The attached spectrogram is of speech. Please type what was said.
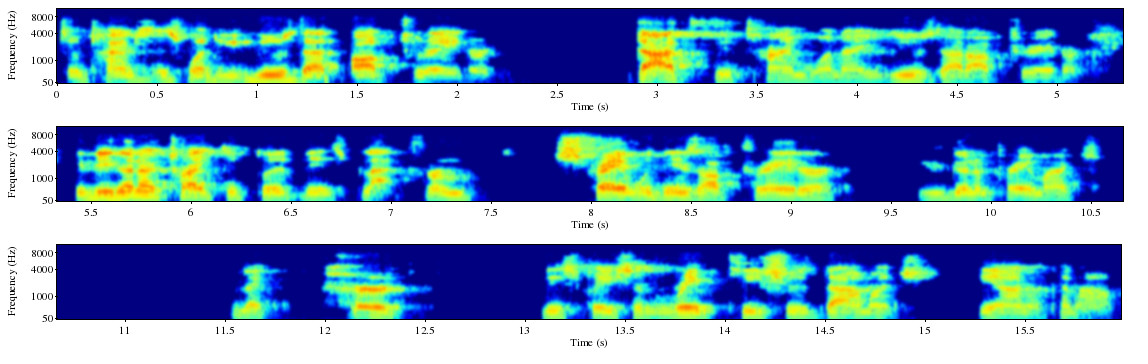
sometimes it's when you use that obturator. That's the time when I use that obturator. If you're gonna try to put this platform straight with this obturator, you're gonna pretty much like hurt this patient, rib tissues, damage the anal canal.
